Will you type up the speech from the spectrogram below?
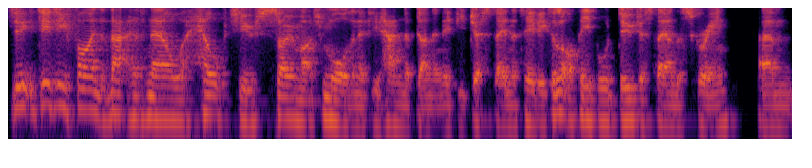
did, did you find that that has now helped you so much more than if you hadn't have done it, if you just stay in the TV? Because a lot of people do just stay on the screen. Um,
